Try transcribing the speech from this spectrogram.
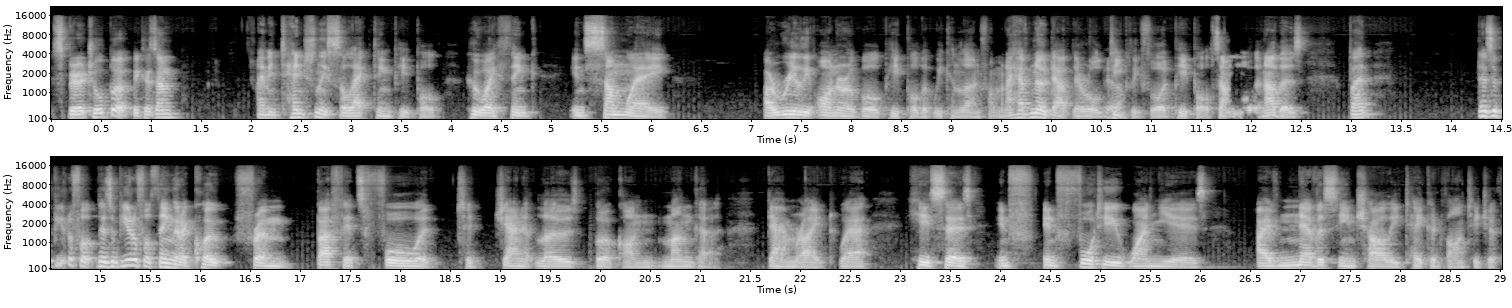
spiritual book because I'm I'm intentionally selecting people who I think in some way are really honorable people that we can learn from. And I have no doubt they're all yeah. deeply flawed people, some more than others. But there's a beautiful there's a beautiful thing that I quote from Buffett's foreword to Janet Lowe's book on Munger, Damn Right, where he says in in 41 years I've never seen Charlie take advantage of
